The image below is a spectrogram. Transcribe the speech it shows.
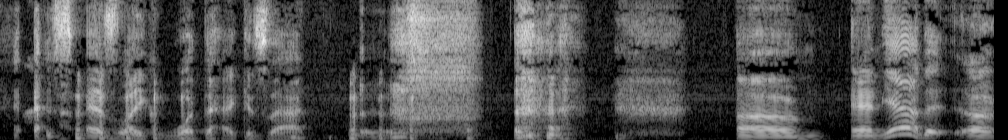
as as like what the heck is that? Um, and yeah, that uh,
